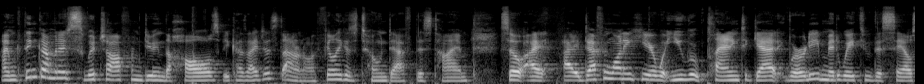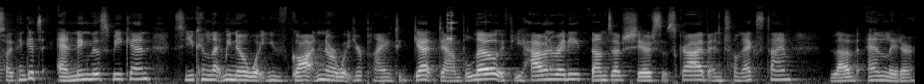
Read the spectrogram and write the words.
I think I'm gonna switch off from doing the hauls because I just, I don't know, I feel like it's tone deaf this time. So I, I definitely wanna hear what you were planning to get. We're already midway through the sale, so I think it's ending this weekend. So you can let me know what you've gotten or what what you're planning to get down below. If you haven't already, thumbs up, share, subscribe. Until next time, love and later.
